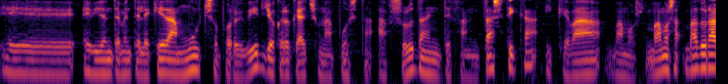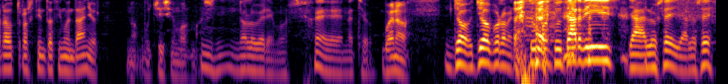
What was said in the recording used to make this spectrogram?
Eh, evidentemente le queda mucho por vivir. Yo creo que ha hecho una apuesta absolutamente fantástica y que va, vamos, vamos a, va a durar otros 150 años. No, muchísimos más. no lo veremos, eh, Nacho. Bueno, yo, yo por lo menos. Tú con tu tardis, ya lo sé, ya lo sé.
